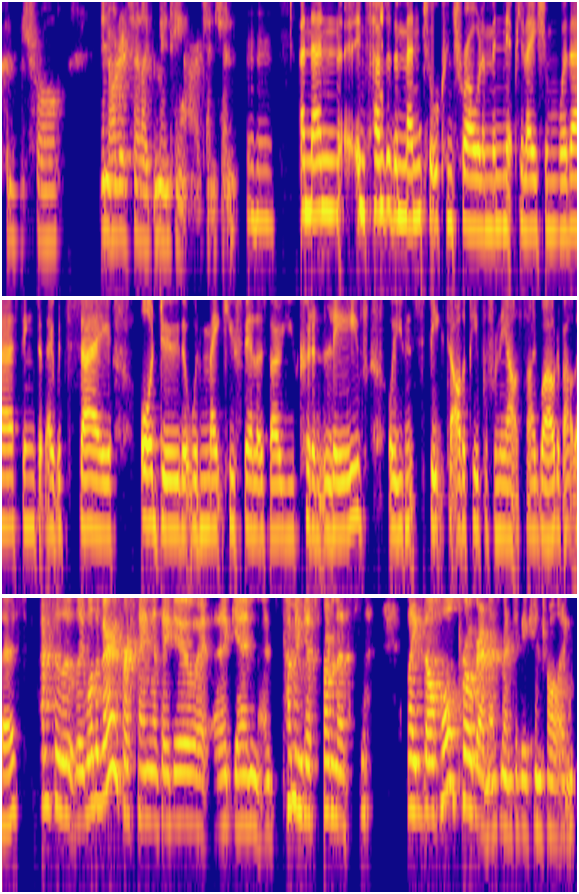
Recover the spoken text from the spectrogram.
control in order to like maintain our attention. Mm-hmm. And then, in terms of the mental control and manipulation, were there things that they would say or do that would make you feel as though you couldn't leave or you couldn't speak to other people from the outside world about this? Absolutely. Well, the very first thing that they do, again, it's coming just from this like the whole program is meant to be controlling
